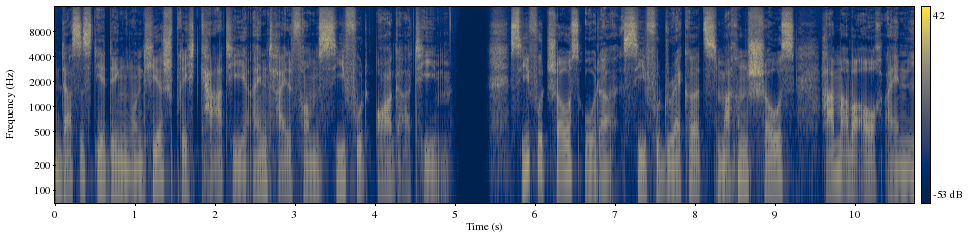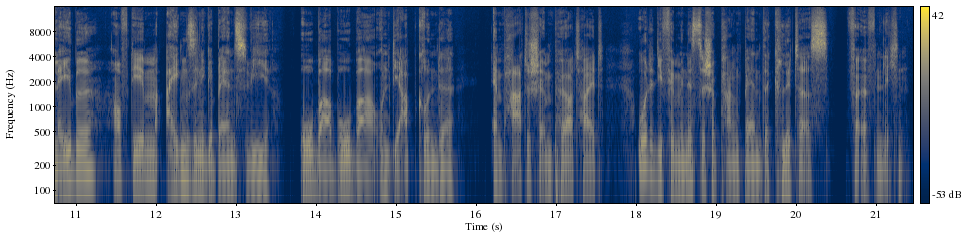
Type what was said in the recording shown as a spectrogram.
Das ist ihr Ding und hier spricht Kati, ein Teil vom Seafood Orga Team. Seafood Shows oder Seafood Records machen Shows, haben aber auch ein Label, auf dem eigensinnige Bands wie Oba Boba und die Abgründe, empathische Empörtheit oder die feministische Punkband The Clitters veröffentlichen.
